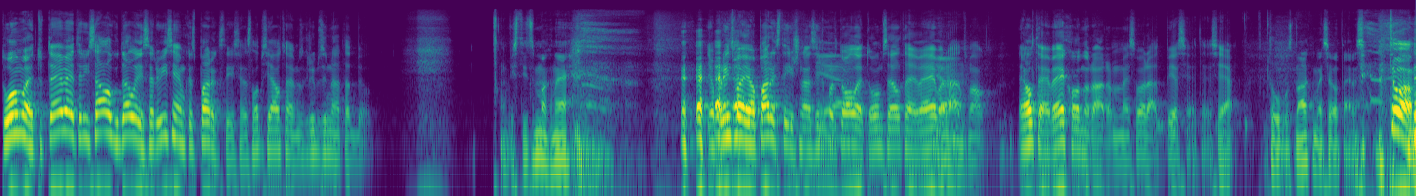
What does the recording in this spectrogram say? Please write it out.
Tom, vai tu TV3 algu dalīs ar visiem, kas parakstīsies? Labs jautājums, gribu zināt atbildi. Visticamāk, nē. Ja principā jau parakstīšanās ir par Jā. to, lai Toms LTV varētu maukt. LTV honorāram mēs varētu piesieties. Jā. Tur būs nākamais jautājums. Tom,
